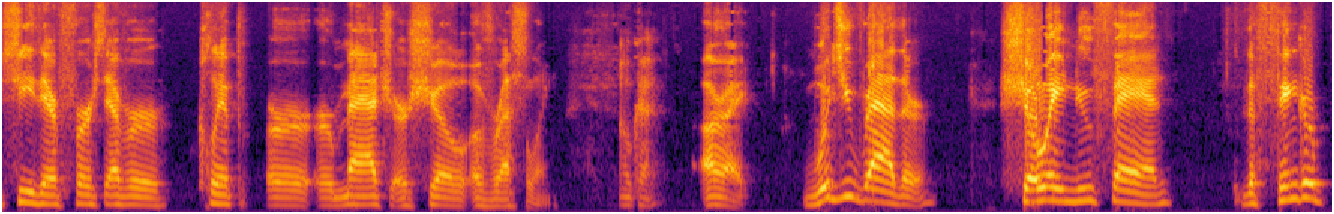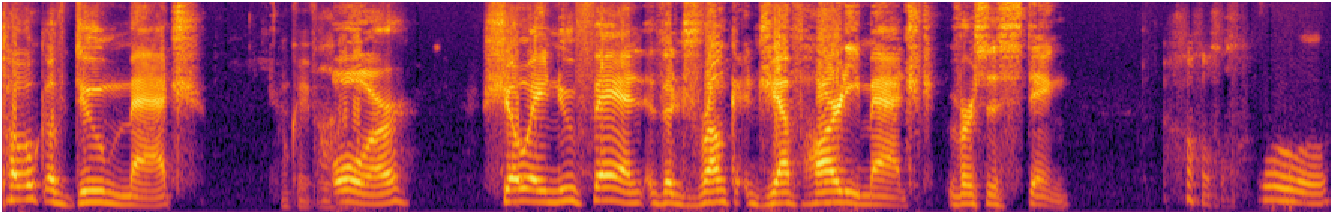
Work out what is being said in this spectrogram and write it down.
see their first ever clip or or match or show of wrestling okay. all right would you rather show a new fan the finger poke of doom match Okay. or show a new fan the drunk jeff hardy match versus sting Oh. Ooh.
